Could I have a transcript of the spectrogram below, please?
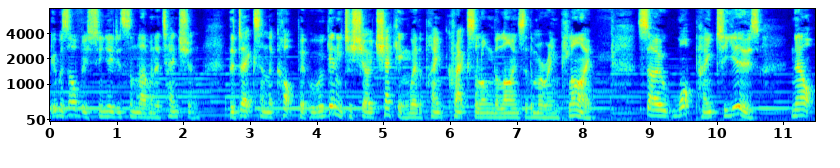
it was obvious she needed some love and attention. The decks and the cockpit were beginning to show checking where the paint cracks along the lines of the marine ply. So what paint to use? Now,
